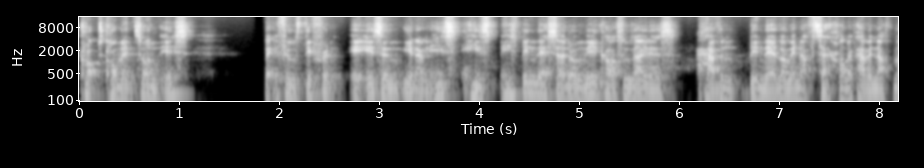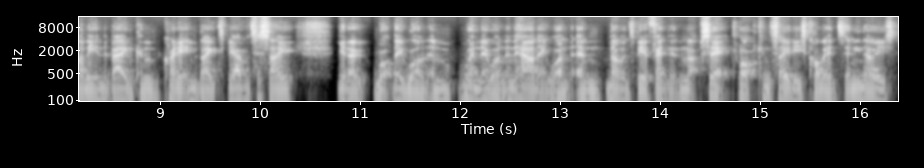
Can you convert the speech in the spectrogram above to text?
Klopp's comments on this, but it feels different. It isn't, you know, he's, he's, he's been there so long. Newcastle's owners haven't been there long enough to kind of have enough money in the bank and credit in the bank to be able to say, you know, what they want and when they want and how they want, and no one to be offended and upset. Klopp can say these comments and he knows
